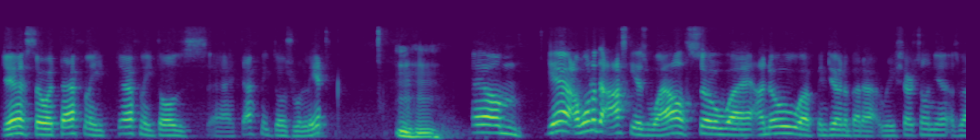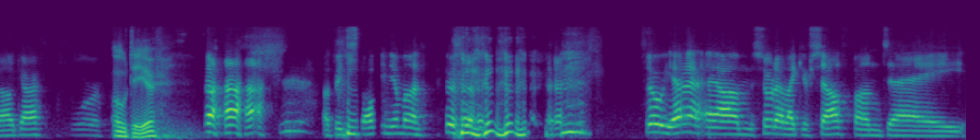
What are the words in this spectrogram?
yeah, so it definitely definitely does uh, definitely does relate. Mm-hmm. Um, yeah, I wanted to ask you as well. So uh, I know I've been doing a bit of research on you as well, Gareth. Before. Oh dear. I've been stalking you, man. so yeah, um, sort of like yourself and uh,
